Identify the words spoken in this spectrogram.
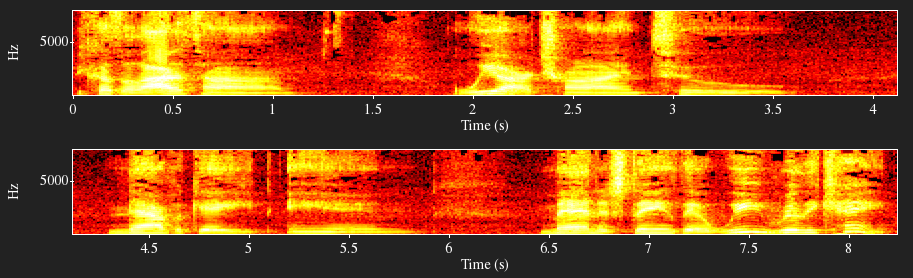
Because a lot of times we are trying to navigate and manage things that we really can't.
